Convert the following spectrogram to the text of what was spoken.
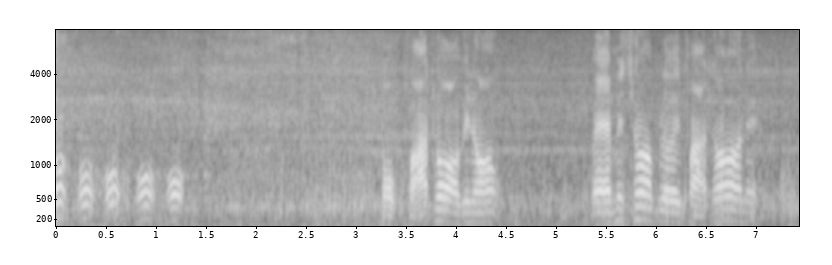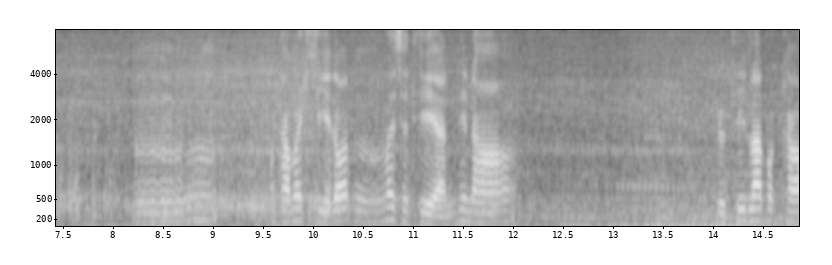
อ้โอ้โอ้โอ้โอ้ตกฝาท่อพี่น้อง แปรไม่ชอบเลยฝาท่อเนี่ยมันทำให้ขี่รถไม่เสถียรพี่น้อง อยู่ที่ลาดประเขา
